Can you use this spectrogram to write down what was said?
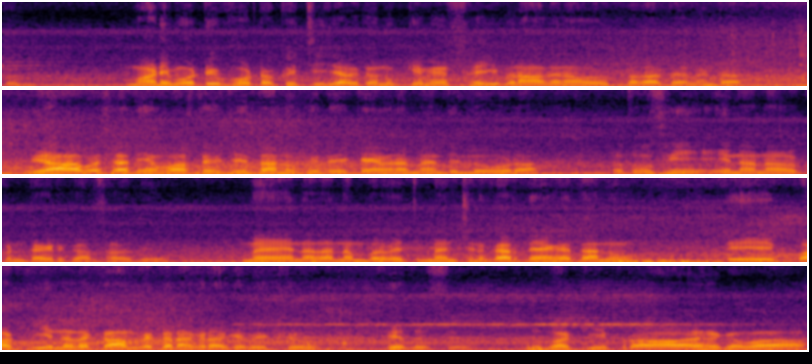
ਕੋਈ ਮਾੜੀ ਮੋਟੀ ਫੋਟੋ ਖਿੱਚੀ ਜਾਵੇ ਤੁਹਾਨੂੰ ਕਿਵੇਂ ਸਹੀ ਬਣਾ ਦੇਣਾ, ਉਹ ਬੜਾ ਟੈਲੈਂਟ ਆ। ਵਿਆਹ ਸ਼ਾਦੀਆਂ ਵਾਸਤੇ ਜੇ ਤੁਹਾਨੂੰ ਕਿਤੇ ਕੈਮਰਾਮੈਨ ਦੀ ਲੋੜ ਆ, ਤਾਂ ਤੁਸੀਂ ਇਹਨਾਂ ਨਾਲ ਕੰਟੈਕਟ ਕਰ ਸਕਦੇ ਹੋ। ਮੈਂ ਇਹਨਾਂ ਦਾ ਨੰਬਰ ਵਿੱਚ ਮੈਂਸ਼ਨ ਕਰ ਦਿਆਂਗਾ ਤੁਹਾਨੂੰ ਤੇ ਬਾਕੀ ਇਹਨਾਂ ਦਾ ਕੰਮ ਵੀ ਕਰਾ ਕਰਾ ਕੇ ਵੇਖਿਓ, ਫਿਰ ਦੱਸਿਓ। ਤੇ ਬਾਕੀ ਇਹ ਭਰਾ ਹੈਗਾ ਵਾ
